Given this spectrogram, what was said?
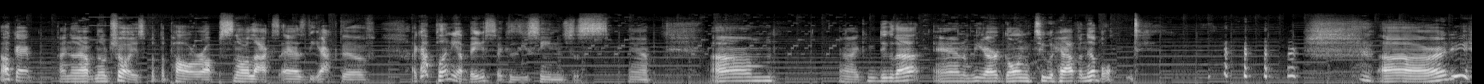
okay, I know I have no choice but to power up Snorlax as the active. I got plenty of basic, as you've seen. It's just yeah. Um, I can do that, and we are going to have a nibble. Alrighty.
